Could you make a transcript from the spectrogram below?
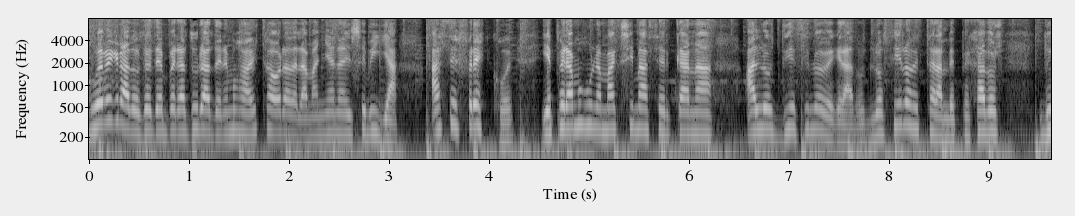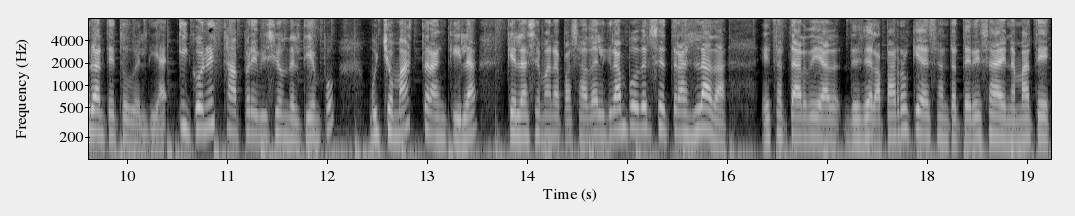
9 grados de temperatura tenemos a esta hora de la mañana en Sevilla. Hace fresco ¿eh? y esperamos una máxima cercana a los 19 grados. Los cielos estarán despejados durante todo el día. Y con esta previsión del tiempo, mucho más tranquila que la semana pasada, el Gran Poder se traslada esta tarde desde la parroquia de Santa Teresa en Amate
